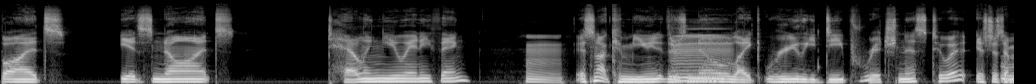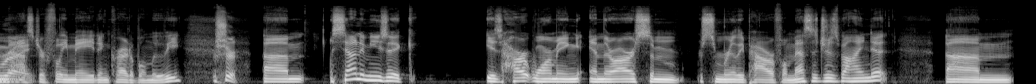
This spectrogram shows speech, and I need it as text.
but it's not telling you anything. It's not commun. There's no like really deep richness to it. It's just a Right. masterfully made, incredible movie. Sure. Sound of Music is heartwarming, and there are some some really powerful messages behind it. Um,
